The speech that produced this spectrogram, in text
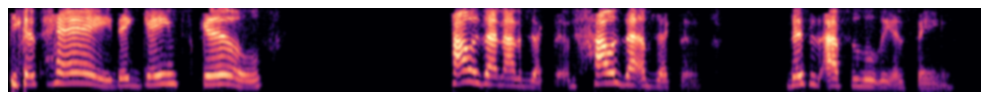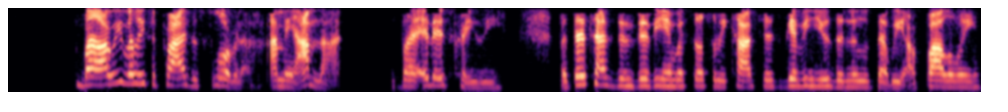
Because, hey, they gained skills. How is that not objective? How is that objective? This is absolutely insane. But are we really surprised it's Florida? I mean, I'm not. But it is crazy. But this has been Vivian with Socially Conscious giving you the news that we are following.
